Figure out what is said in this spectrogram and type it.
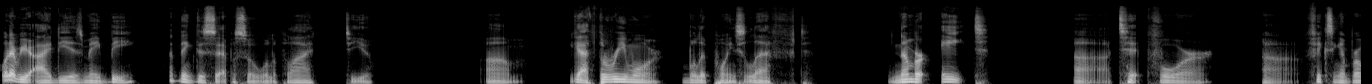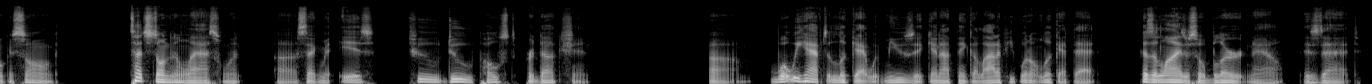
whatever your ideas may be, I think this episode will apply to you. Um, you got three more bullet points left. Number eight uh, tip for uh, fixing a broken song, touched on in the last one uh, segment, is to do post production. Um, what we have to look at with music, and I think a lot of people don't look at that because the lines are so blurred now, is that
